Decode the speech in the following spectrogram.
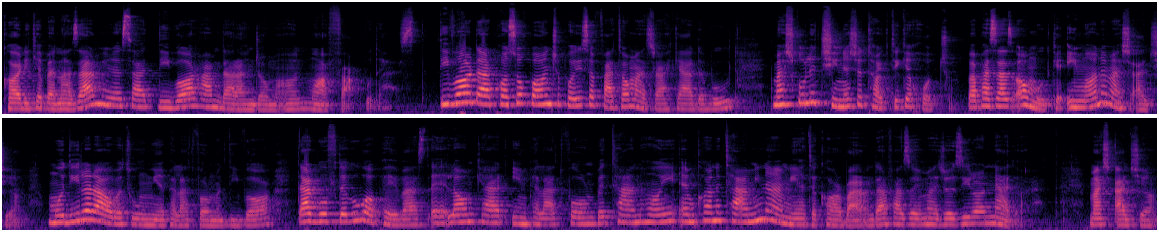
کاری که به نظر می رسد دیوار هم در انجام آن موفق بوده است. دیوار در پاسخ به آنچه پلیس فتا مطرح کرده بود مشغول چینش تاکتیک خود شد و پس از آن بود که ایمان مشعلچیان مدیر روابط عمومی پلتفرم دیوار در گفتگو با پیوست اعلام کرد این پلتفرم به تنهایی امکان تأمین امنیت کاربران در فضای مجازی را ندارد مشعلچیان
